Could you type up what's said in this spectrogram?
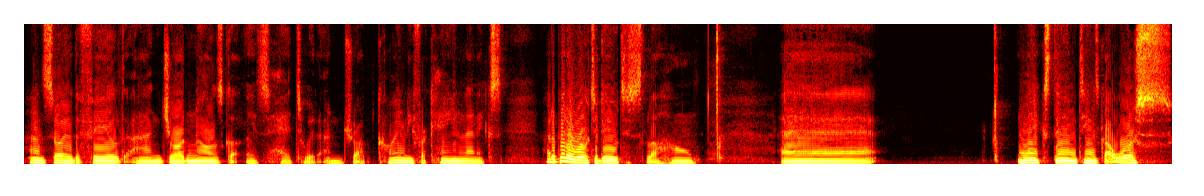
hand side of the field, and Jordan Knowles got his head to it and dropped kindly for Kane Lennox. Had a bit of work to do to slot home. Uh, next, then things got worse.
